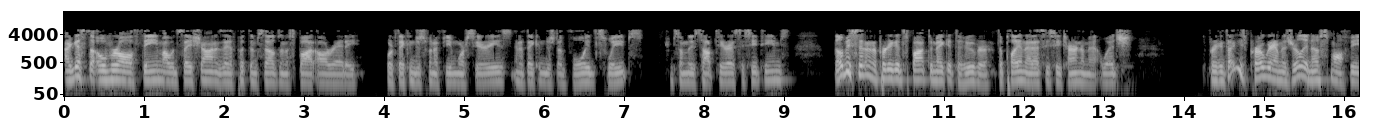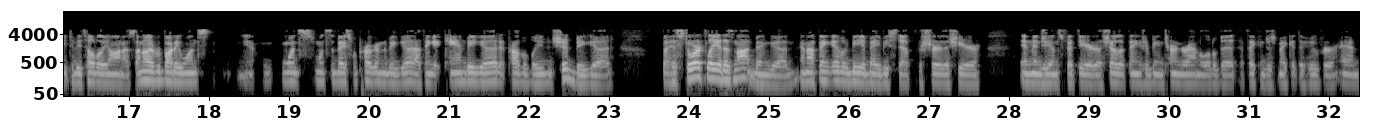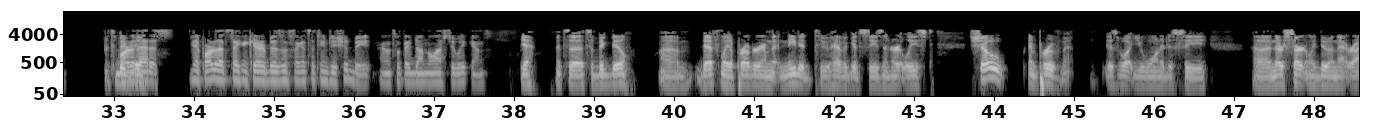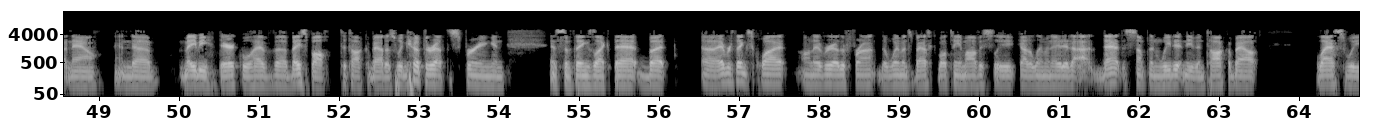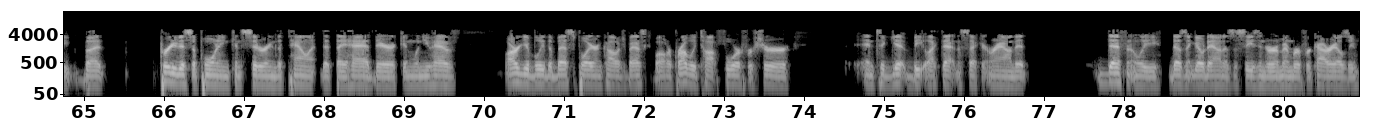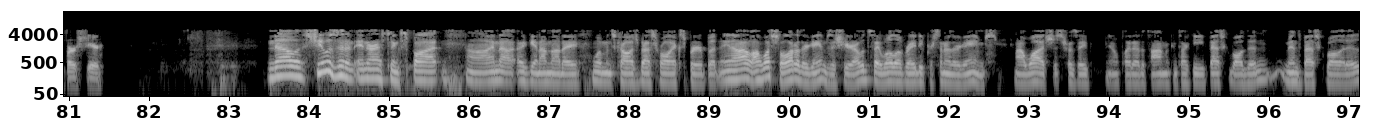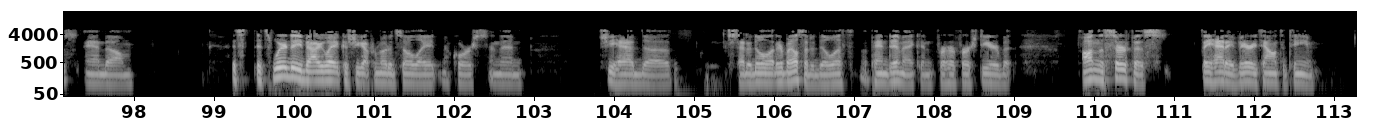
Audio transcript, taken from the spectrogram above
I guess the overall theme I would say, Sean, is they have put themselves in a spot already where if they can just win a few more series and if they can just avoid sweeps from some of these top tier SEC teams, they'll be sitting in a pretty good spot to make it to Hoover to play in that SEC tournament, which for Kentucky's program is really no small feat to be totally honest. I know everybody wants you know wants wants the baseball program to be good. I think it can be good. It probably even should be good. But historically it has not been good. And I think it would be a baby step for sure this year in Mingione's fifth year to show that things are being turned around a little bit if they can just make it to Hoover. And it's part of deal. that is yeah, part of that's taking care of business against the teams you should beat, and that's what they've done the last two weekends. Yeah, it's a it's a big deal. Um, definitely a program that needed to have a good season, or at least show improvement, is what you wanted to see, uh, and they're certainly doing that right now. And uh, maybe Derek will have uh, baseball to talk about as we go throughout the spring and and some things like that. But uh, everything's quiet on every other front. The women's basketball team obviously got eliminated. I, that is something we didn't even talk about last week, but pretty disappointing considering the talent that they had, Derek. And when you have arguably the best player in college basketball, or probably top four for sure, and to get beat like that in the second round, it definitely doesn't go down as a season to remember for Kyra Elzy first year. No, she was in an interesting spot. Uh, and uh, again, I'm not a women's college basketball expert, but you know, I, I watched a lot of their games this year. I would say well over 80% of their games I watched just because they, you know, played at a time in Kentucky basketball didn't, men's basketball it is, and um, it's it's weird to evaluate because she got promoted so late, of course, and then she had uh, just had to deal with everybody else had to deal with a pandemic, and for her first year, but on the surface, they had a very talented team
